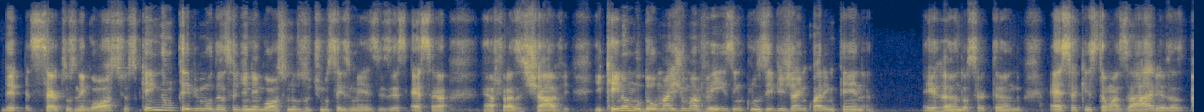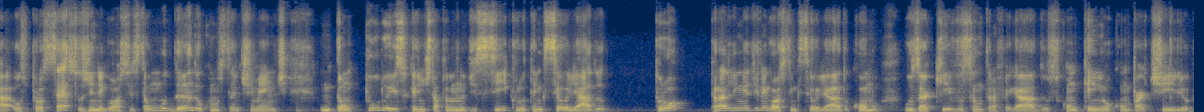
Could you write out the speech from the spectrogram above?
de certos negócios. Quem não teve mudança de negócio nos últimos seis meses? Essa é a frase-chave. E quem não mudou mais de uma vez, inclusive já em quarentena? errando, acertando? Essa é a questão. As áreas, a, a, os processos de negócio estão mudando constantemente. Então, tudo isso que a gente está falando de ciclo tem que ser olhado pro para a linha de negócio, tem que ser olhado como os arquivos são trafegados, com quem eu compartilho,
